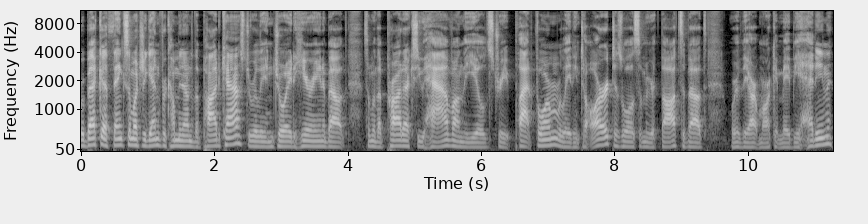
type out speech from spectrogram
Rebecca, thanks so much again for coming onto the podcast. Really enjoyed hearing about some of the products you have on the Yieldstreet platform relating to art, as well as some of your thoughts about where the art market may be heading.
